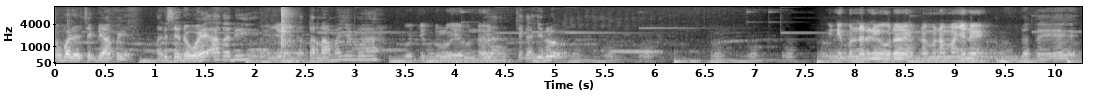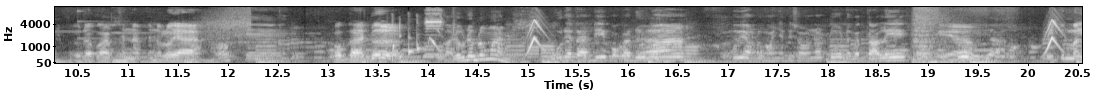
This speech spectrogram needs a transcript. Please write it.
Coba deh cek di HP. Tadi saya ada WA tadi. Iya. Daftar namanya mah. Gua cek dulu ya bener. Iya, cek aja dulu. Ini bener nih udah nih nama-namanya nih. Udah teh. Udah gua absen absen dulu ya. Oke. Bogadul. Udah udah belum man? Udah tadi Pokadul mah tuh yang rumahnya di sono tuh dekat kali. Iya. Iya. Itu Mbak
